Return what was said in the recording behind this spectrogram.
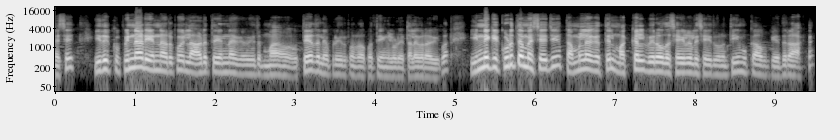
மெசேஜ் இதுக்கு பின்னாடி என்ன இருக்கும் இல்லை அடுத்து என்ன இது தேர்தல் எப்படி இருக்கும்ன்றத பற்றி எங்களுடைய தலைவர் அறிவிப்பார். இன்னைக்கு கொடுத்த மெசேஜ் தமிழகத்தில் மக்கள் விரோத செயல்களை செய்து வரும் திமுகவுக்கு எதிராக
